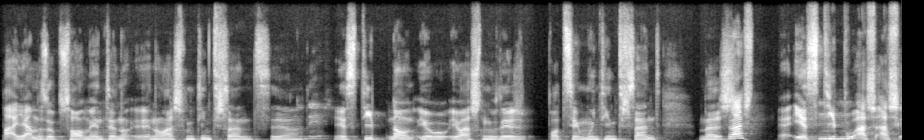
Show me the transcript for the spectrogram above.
pá, yeah, mas eu pessoalmente eu não, eu não acho muito interessante. yeah. Nudez? Esse tipo, não, eu, eu acho que nudez pode ser muito interessante, mas Eu acho esse tipo, acho, acho,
